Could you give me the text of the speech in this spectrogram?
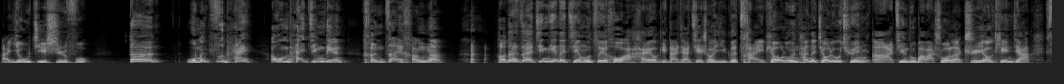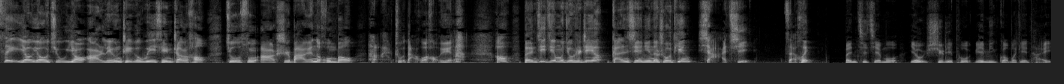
啊游记诗赋，但。我们自拍啊，我们拍景点很在行啊。好的，在今天的节目最后啊，还要给大家介绍一个彩票论坛的交流群啊。金主爸爸说了，只要添加 C 幺幺九幺二零这个微信账号，就送二十八元的红包哈。祝大伙好运啊！好，本期节目就是这样，感谢您的收听，下期再会。本期节目由十里铺人民广播电台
